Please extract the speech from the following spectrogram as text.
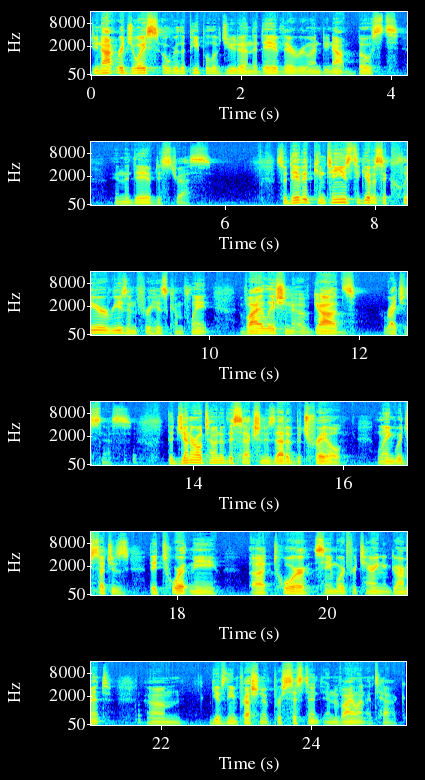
Do not rejoice over the people of Judah in the day of their ruin. Do not boast in the day of distress. So David continues to give us a clear reason for his complaint violation of God's righteousness. The general tone of this section is that of betrayal, language such as, they tore at me, uh, tore, same word for tearing a garment, um, gives the impression of persistent and violent attack.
